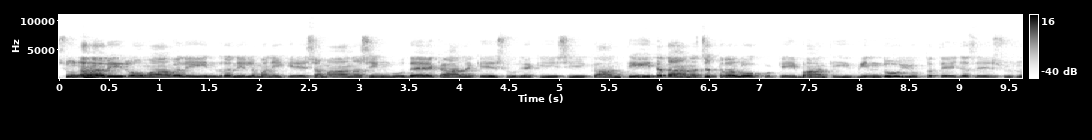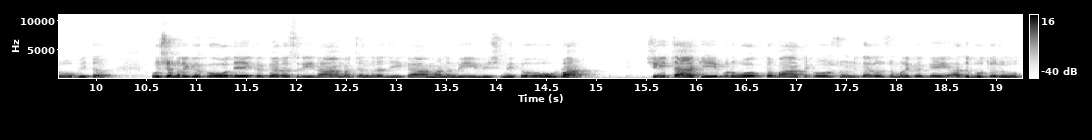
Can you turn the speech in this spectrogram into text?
सुनहरी रोमावली इंद्र नीलमणि के समान सिंह उदय काल के सूर्य की सी कांति तथा नक्षत्र लोक की भांति बिंदु युक्त तेज से सुशोभित। उस मृग को देख कर श्री रामचंद्र जी का मन भी विस्मित हो उठा। सीता की पूर्वोक्त बात को सुनकर उस मृग के अद्भुत रूप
